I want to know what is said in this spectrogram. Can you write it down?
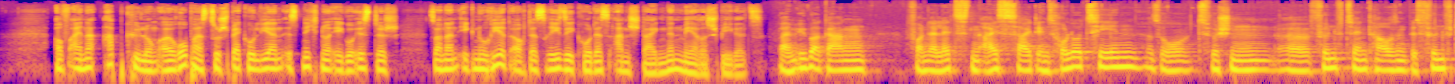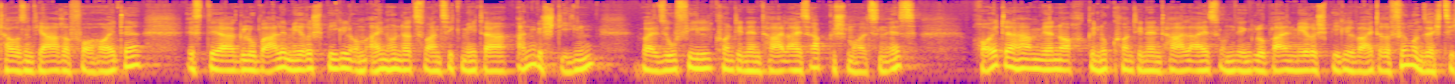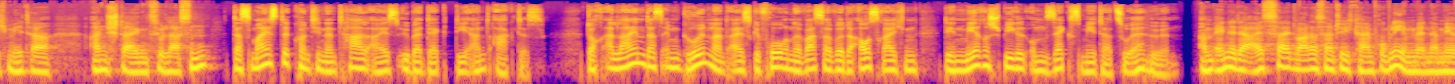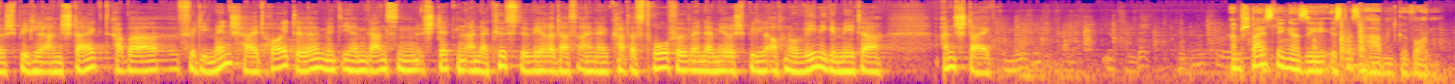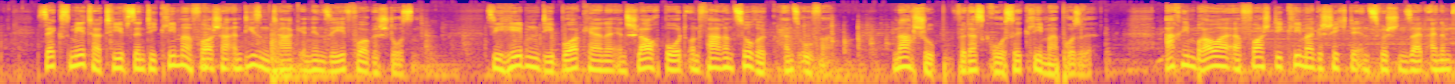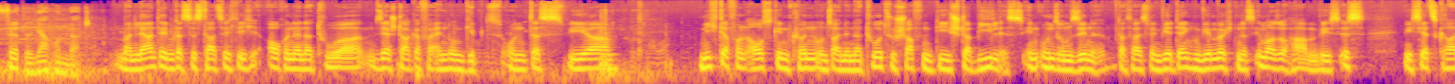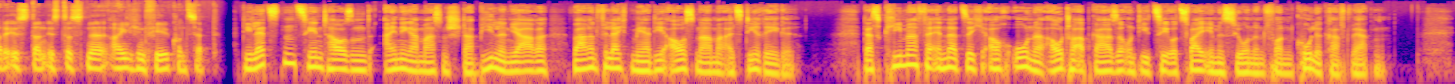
Auf eine Abkühlung Europas zu spekulieren ist nicht nur egoistisch, sondern ignoriert auch das Risiko des ansteigenden Meeresspiegels. Beim Übergang von der letzten Eiszeit ins Holozän, so zwischen äh, 15.000 bis 5.000 Jahre vor heute, ist der globale Meeresspiegel um 120 Meter angestiegen weil so viel Kontinentaleis abgeschmolzen ist. Heute haben wir noch genug Kontinentaleis, um den globalen Meeresspiegel weitere 65 Meter ansteigen zu lassen. Das meiste Kontinentaleis überdeckt die Antarktis. Doch allein das im Grönlandeis gefrorene Wasser würde ausreichen, den Meeresspiegel um sechs Meter zu erhöhen. Am Ende der Eiszeit war das natürlich kein Problem, wenn der Meeresspiegel ansteigt, aber für die Menschheit heute mit ihren ganzen Städten an der Küste wäre das eine Katastrophe, wenn der Meeresspiegel auch nur wenige Meter ansteigt. Am Steißlinger See ist es Abend geworden. Sechs Meter tief sind die Klimaforscher an diesem Tag in den See vorgestoßen. Sie heben die Bohrkerne ins Schlauchboot und fahren zurück ans Ufer. Nachschub für das große Klimapuzzle. Achim Brauer erforscht die Klimageschichte inzwischen seit einem Vierteljahrhundert. Man lernt eben, dass es tatsächlich auch in der Natur sehr starke Veränderungen gibt und dass wir nicht davon ausgehen können, uns eine Natur zu schaffen, die stabil ist in unserem Sinne. Das heißt, wenn wir denken, wir möchten das immer so haben, wie es ist, wie es jetzt gerade ist, dann ist das eine, eigentlich ein Fehlkonzept. Die letzten 10.000 einigermaßen stabilen Jahre waren vielleicht mehr die Ausnahme als die Regel. Das Klima verändert sich auch ohne Autoabgase und die CO2-Emissionen von Kohlekraftwerken.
